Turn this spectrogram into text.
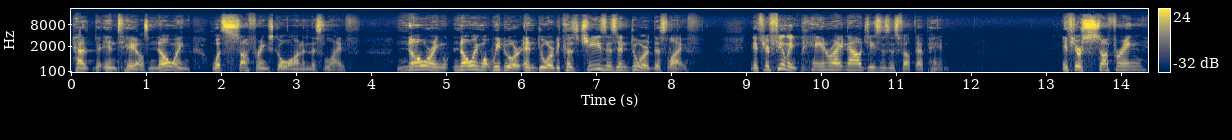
has, entails, knowing what sufferings go on in this life, knowing, knowing what we do or endure, because Jesus endured this life. If you're feeling pain right now, Jesus has felt that pain. If you're suffering,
